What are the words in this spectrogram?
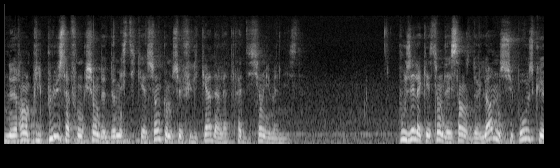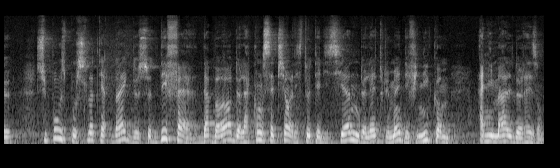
ne remplit plus sa fonction de domestication comme ce fut le cas dans la tradition humaniste Poser la question de l'essence de l'homme suppose, suppose pour Sloterdijk de se défaire d'abord de la conception aristotélicienne de l'être humain défini comme animal de raison.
